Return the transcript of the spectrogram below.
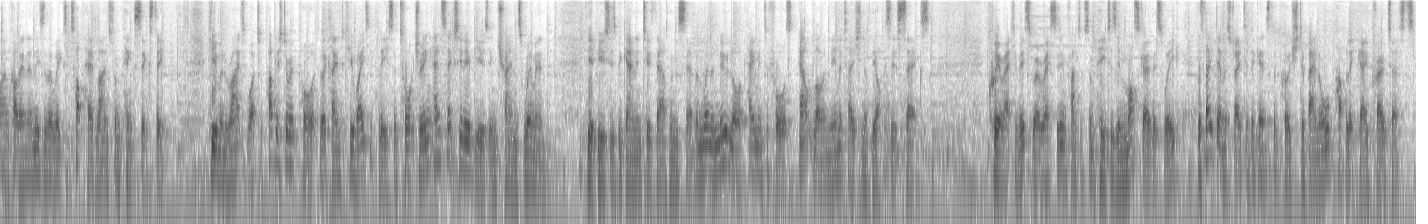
I'm Colin and these are the week's top headlines from Pink 60. Human Rights Watch published a report that claims Kuwaiti police are torturing and sexually abusing trans women. The abuses began in 2007 when a new law came into force outlawing the imitation of the opposite sex. Queer activists were arrested in front of St Peter's in Moscow this week as they demonstrated against the push to ban all public gay protests.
